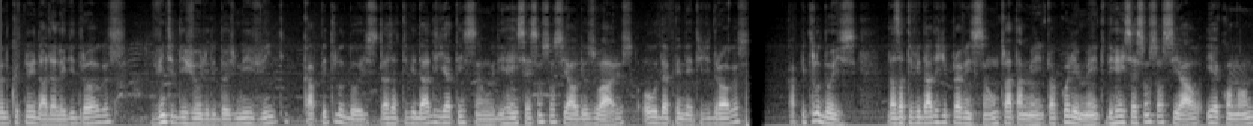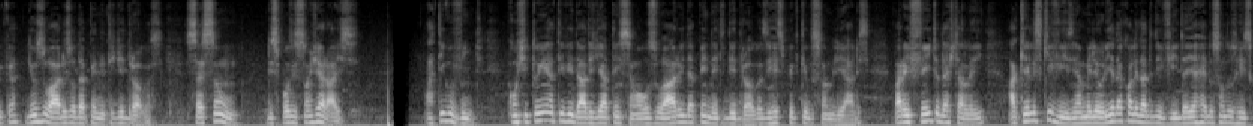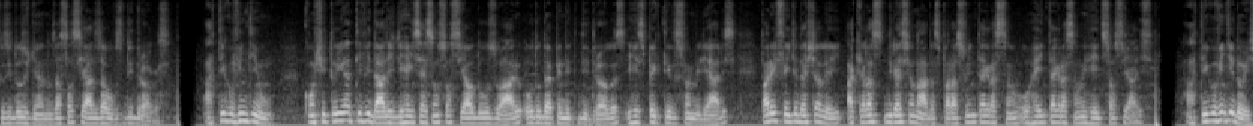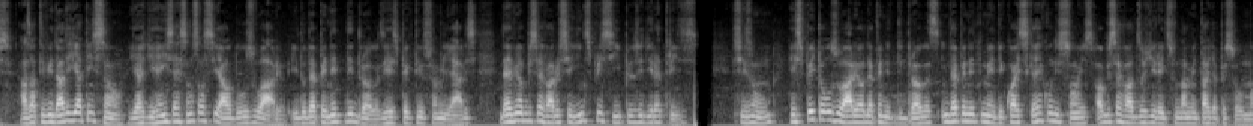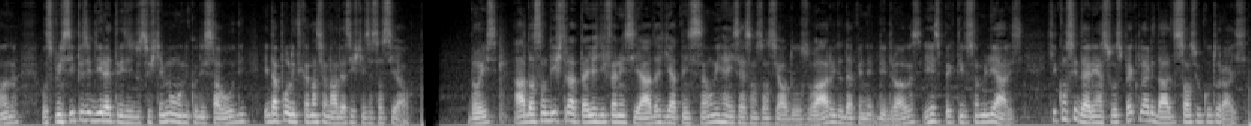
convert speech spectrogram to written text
Dando continuidade à Lei de Drogas, 20 de julho de 2020, capítulo 2 das atividades de atenção e de reinserção social de usuários ou dependentes de drogas. Capítulo 2 das atividades de prevenção, tratamento, acolhimento, de reinserção social e econômica de usuários ou dependentes de drogas. Seção 1. Disposições gerais. Artigo 20 constituem atividades de atenção ao usuário e dependente de drogas e respectivos familiares para efeito desta lei, aqueles que visem a melhoria da qualidade de vida e a redução dos riscos e dos danos associados ao uso de drogas. Artigo 21. Constituem atividades de reinserção social do usuário ou do dependente de drogas e respectivos familiares, para efeito desta lei, aquelas direcionadas para sua integração ou reintegração em redes sociais. Artigo 22. As atividades de atenção e as de reinserção social do usuário e do dependente de drogas e respectivos familiares devem observar os seguintes princípios e diretrizes. Inciso 1. Respeito ao usuário e ao dependente de drogas, independentemente de quaisquer condições, observados os direitos fundamentais da pessoa humana, os princípios e diretrizes do Sistema Único de Saúde e da Política Nacional de Assistência Social. 2. A adoção de estratégias diferenciadas de atenção e reinserção social do usuário e do dependente de drogas e respectivos familiares, que considerem as suas peculiaridades socioculturais.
